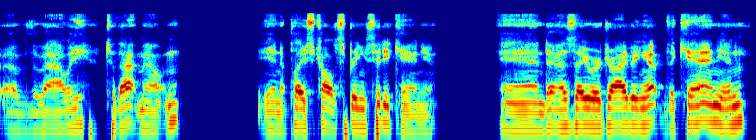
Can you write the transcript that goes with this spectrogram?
of the valley to that mountain in a place called Spring City Canyon. And as they were driving up the canyon,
